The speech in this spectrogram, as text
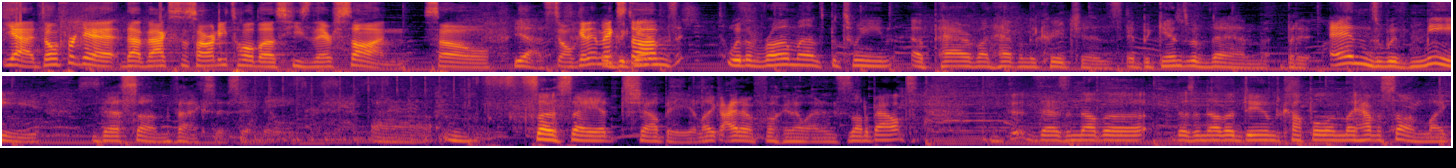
Yeah, don't forget that Vaxis already told us he's their son. So yes. Don't get it mixed up. begins with a romance between a pair of unheavenly creatures. It begins with them, but it ends with me, their son Vaxis, in me. Uh, so say it shall be. Like I don't fucking know what this is on about. Th- There's another, there's another doomed couple, and they have a son. Like,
